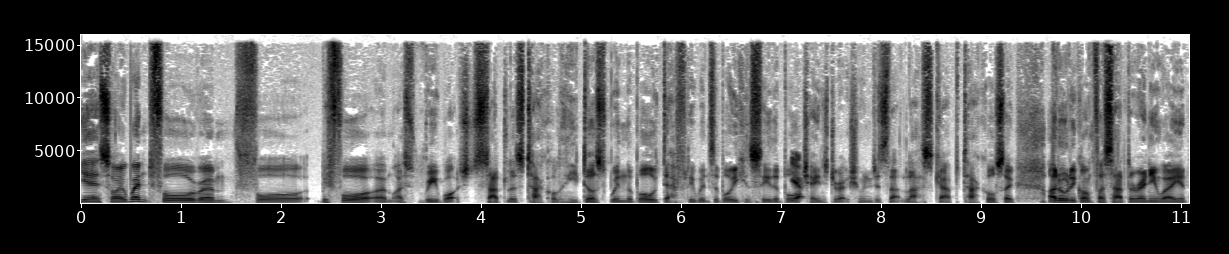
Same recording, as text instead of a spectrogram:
Yeah, so I went for um for before um I rewatched Sadler's tackle and he does win the ball, definitely wins the ball. You can see the ball Yep. change direction when he does that last gap tackle. So I'd already gone for Sadler anyway, and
